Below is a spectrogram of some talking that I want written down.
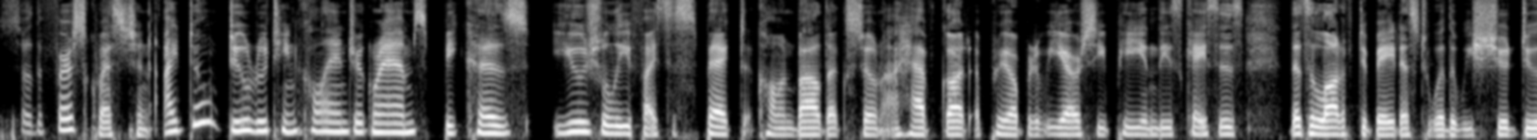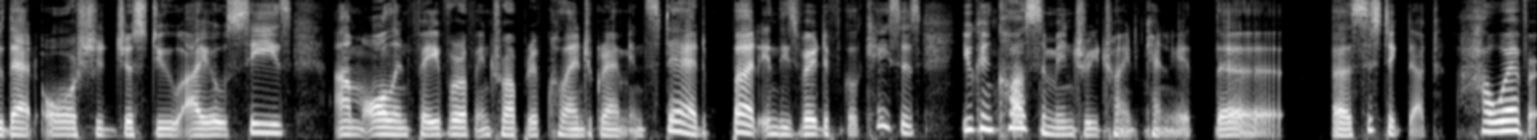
So the first question, I don't do routine cholangiograms because usually if I suspect a common bile duct stone, I have got a preoperative ERCP in these cases. There's a lot of debate as to whether we should do that or should just do IOCs. I'm all in favor of intraoperative cholangiogram instead. But in these very difficult cases, you can cause some injury trying to cannulate the uh, cystic duct. However,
